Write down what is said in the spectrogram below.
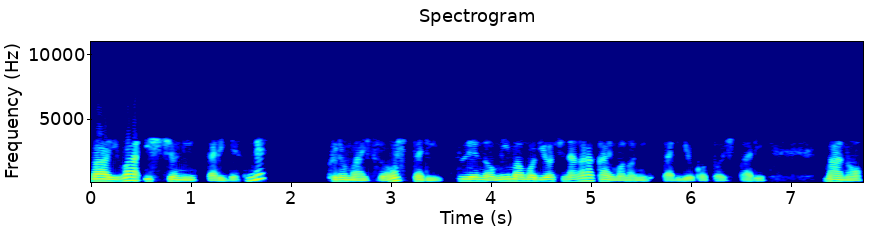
場合は一緒に行ったりですね。車椅子をしたり、杖の見守りをしながら買い物に行ったりいうことをしたり、まあ、あの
